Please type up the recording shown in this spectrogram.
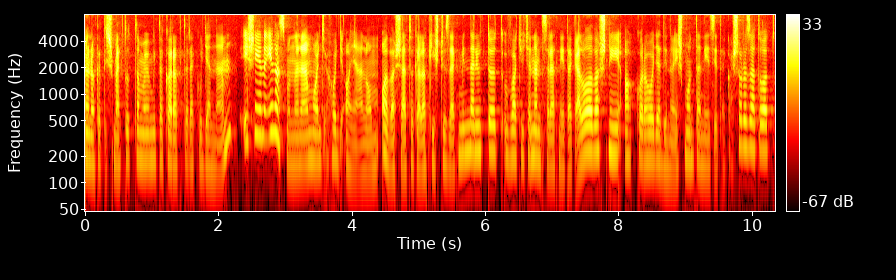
olyanokat is megtudtam, amit a karakterek ugye nem. És én, én azt mondanám, hogy, hogy ajánlom, olvassátok el a kis tüzek mindenüttöt, vagy hogyha nem szeretnétek elolvasni, akkor, ahogy Adina is mondta, nézzétek a sorozatot.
